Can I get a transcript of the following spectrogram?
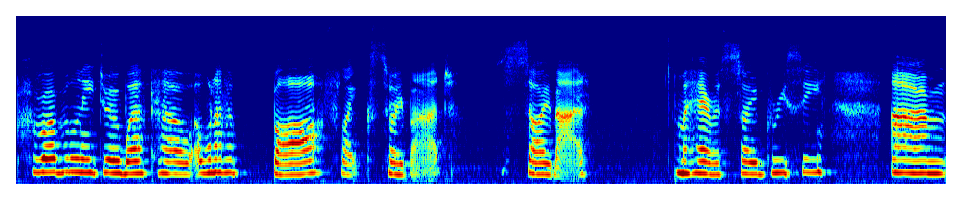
probably do a workout. I want to have a bath, like so bad. So bad. My hair is so greasy. Um,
